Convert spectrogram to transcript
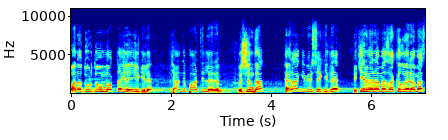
bana durduğum nokta ile ilgili kendi partilerim dışında herhangi bir şekilde fikir veremez, akıl veremez.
